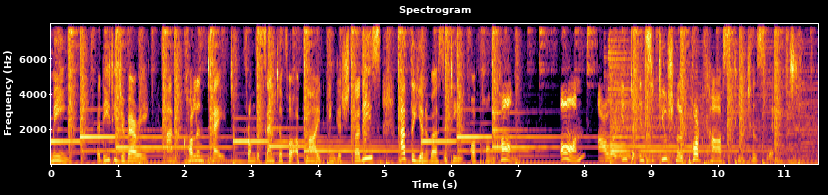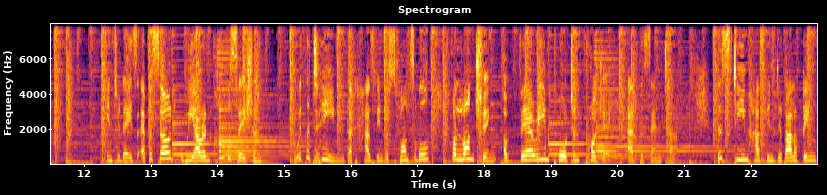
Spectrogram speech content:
me, Aditi Jhaveri, and Colin Tate from the Center for Applied English Studies at the University of Hong Kong on our interinstitutional podcast Teachers Lift. In today's episode, we are in conversation with a team that has been responsible for launching a very important project at the center. This team has been developing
